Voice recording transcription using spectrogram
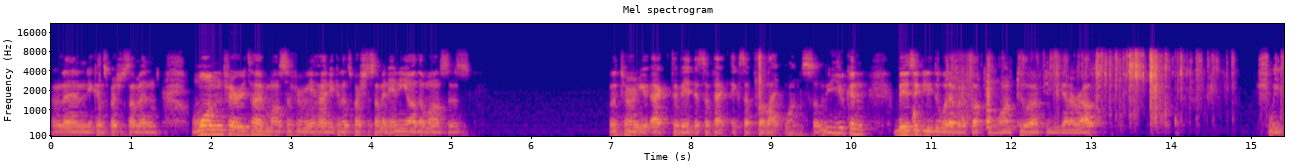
And then you can special summon one fairy type monster from your hand. You can special summon any other monsters. The turn you activate this effect except for light ones. So you can basically do whatever the fuck you want to after you get her out. Sweet,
